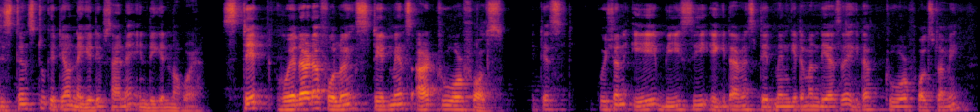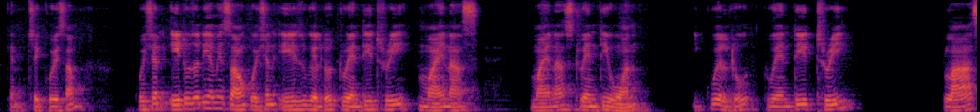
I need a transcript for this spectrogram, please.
ডিষ্টেঞ্চটো কেতিয়াও নেগেটিভ চাইনে ইণ্ডিকেট নকৰে। State whether the following statements are true or false এতিয়া কুৱেশ্যন এ বি চি এইকেইটা আমি ষ্টেটমেণ্ট কেইটামান দিয়া আছে এইকেইটা ট্ৰু অৰ ফল্ছটো আমি চেক কৰি চাম। কুৱেশ্যন এটো যদি আমি চাওঁ কুৱেশ্যন এ ইজুগেলটো twenty three minus minus 21 equal to 23 plus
